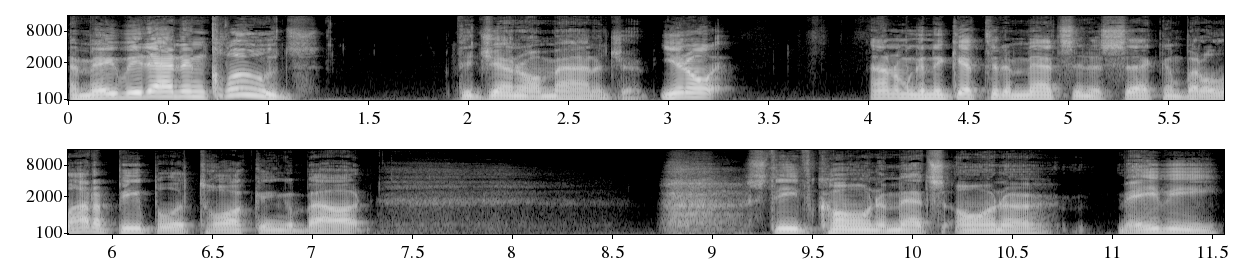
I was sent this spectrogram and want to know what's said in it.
And maybe that includes the general manager. You know, and I'm going to get to the Mets in a second, but a lot of people are talking about Steve Cohen, a Mets owner, maybe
